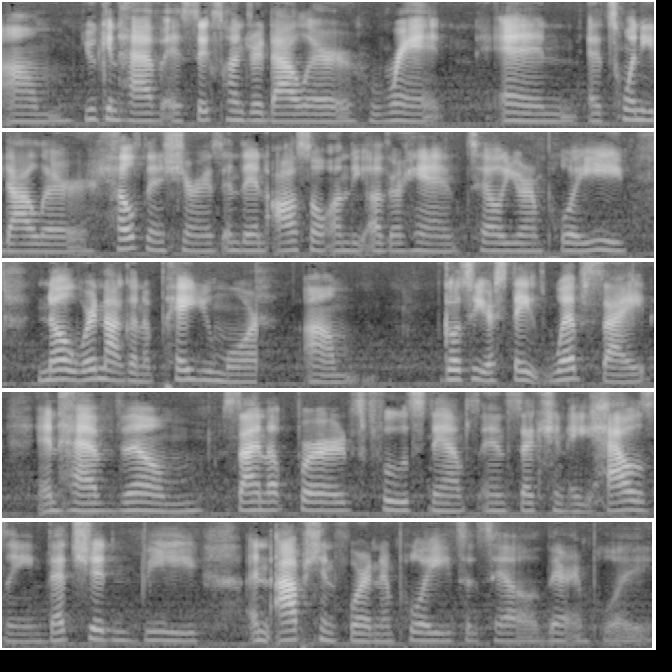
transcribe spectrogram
um, you can have a six hundred dollar rent and a twenty dollar health insurance, and then also on the other hand tell your employee, no, we're not going to pay you more. Um, go to your state's website and have them sign up for food stamps and Section 8 housing. That shouldn't be an option for an employee to tell their employee.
